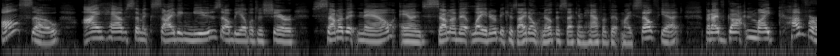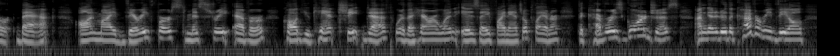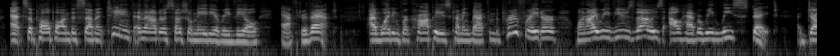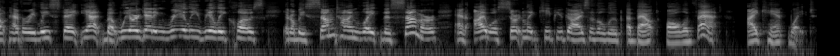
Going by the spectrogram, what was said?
Also, I have some exciting news. I'll be able to share some of it now and some of it later because I don't know the second half of it myself yet. But I've gotten my cover back on my very first mystery ever called You Can't Cheat Death, where the heroine is a financial planner. The cover is gorgeous. I'm going to do the cover reveal at Sapulpa on the 17th, and then I'll do a social media reveal after that. I'm waiting for copies coming back from the proofreader. When I reviews those, I'll have a release date. I don't have a release date yet, but we are getting really, really close. It'll be sometime late this summer, and I will certainly keep you guys in the loop about all of that. I can't wait.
